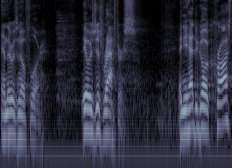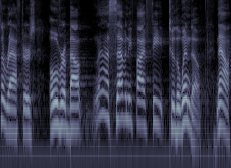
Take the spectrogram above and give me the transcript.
and there was no floor. It was just rafters. And you had to go across the rafters over about eh, 75 feet to the window. Now,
